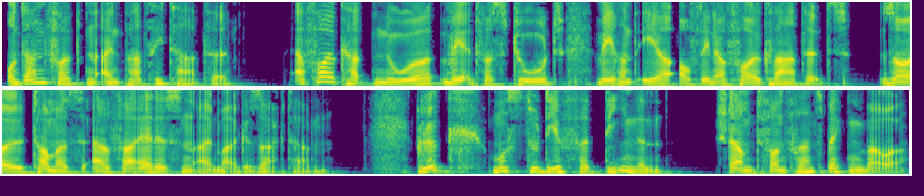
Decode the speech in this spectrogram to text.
Und dann folgten ein paar Zitate. Erfolg hat nur, wer etwas tut, während er auf den Erfolg wartet, soll Thomas Alpha Edison einmal gesagt haben. Glück musst du dir verdienen, stammt von Franz Beckenbauer.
